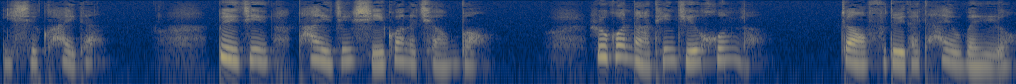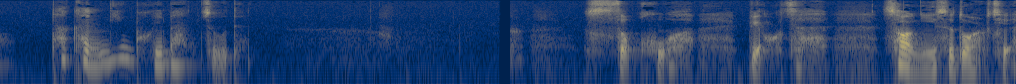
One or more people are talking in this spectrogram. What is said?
一些快感。毕竟他已经习惯了强暴。如果哪天结婚了，丈夫对她太温柔，她肯定不会满足的。骚货，婊子，操你一次多少钱？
